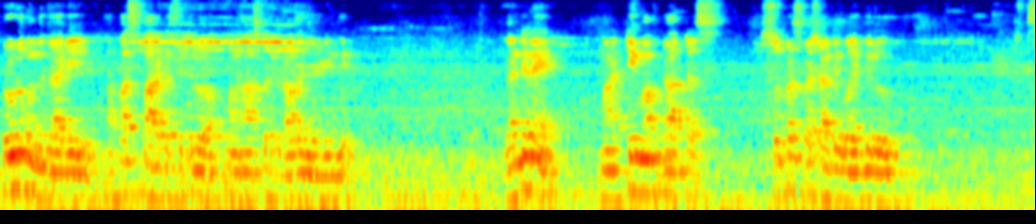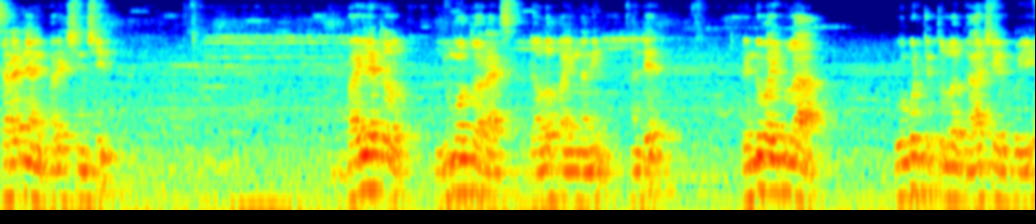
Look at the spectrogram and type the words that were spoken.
పురుగుల మందు తాగి అపస్మారక స్థితిలో మన హాస్పిటల్కి రావడం జరిగింది. వెంటనే మన team of doctors super speciality వైద్యులు శరణ్యాన్ని పరీక్షించి బయోలేటరల్ న్యూమోథోరాక్స్ డెవలప్ అయిందని అంటే రెండు వైపులా ఊపిరితిత్తుల్లో గాలి చేరిపోయి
